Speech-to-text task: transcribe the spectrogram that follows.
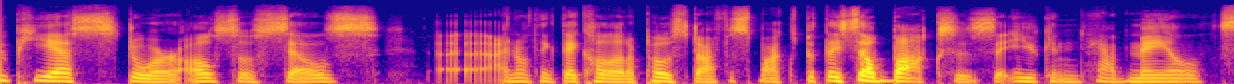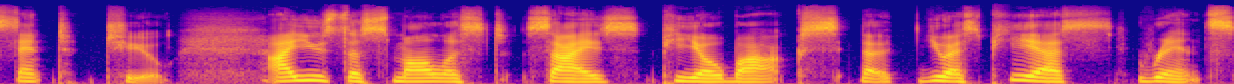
UPS store also sells Uh, I don't think they call it a post office box, but they sell boxes that you can have mail sent to. I use the smallest size P.O. box. The USPS rents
